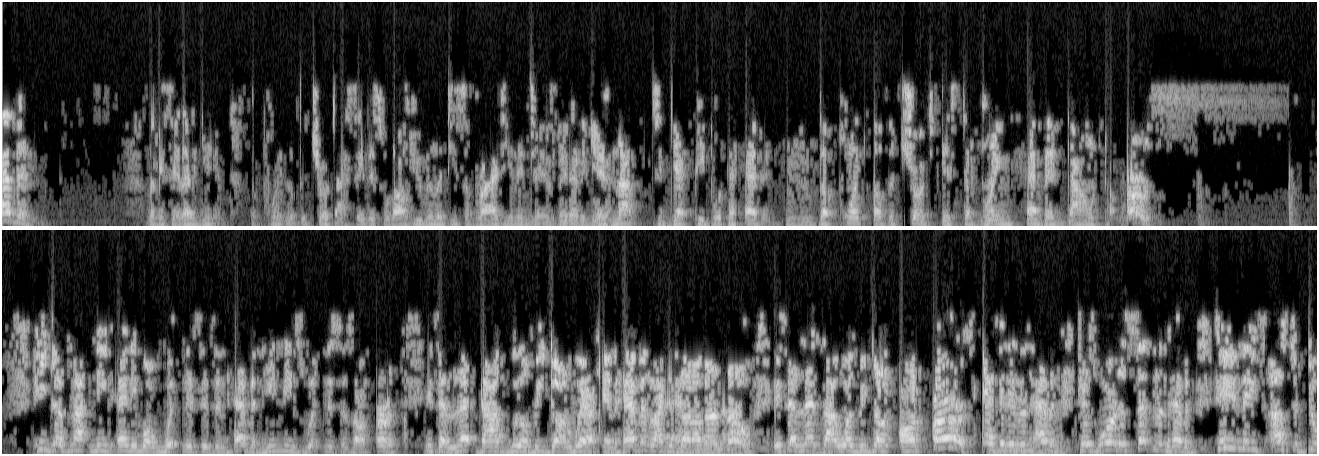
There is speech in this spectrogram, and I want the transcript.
heaven. Let me say that again. The point of the church, I say this with all humility, sobriety, and integrity, again. is not to get people to heaven. Mm-hmm. The point of the church is to bring heaven down to earth. He does not need any more witnesses in heaven. He needs witnesses on earth. He said, Let thy will be done where? In heaven, like it's done on earth? No. He said, Let thy will be done on earth as it is in heaven. His word is settled in heaven. He needs us to do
